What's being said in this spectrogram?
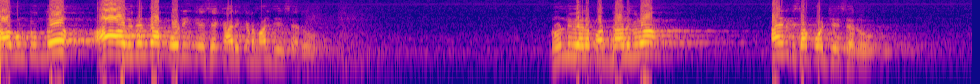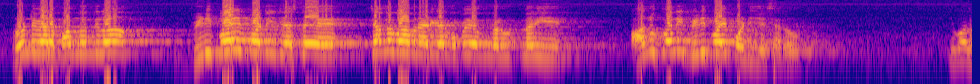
బాగుంటుందో ఆ విధంగా పోటీ చేసే కార్యక్రమాలు చేశారు. రెండు వేల పద్నాలుగులో ఆయనకి సపోర్ట్ చేశారు. రెండు వేల పంతొమ్మిదిలో విడిపోయి పోటీ చేస్తే చంద్రబాబు నాయుడు గారికి ఉపయోగం కలుగుతుందని అనుకొని విడిపోయి పోటీ చేశారు. ఇవాళ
